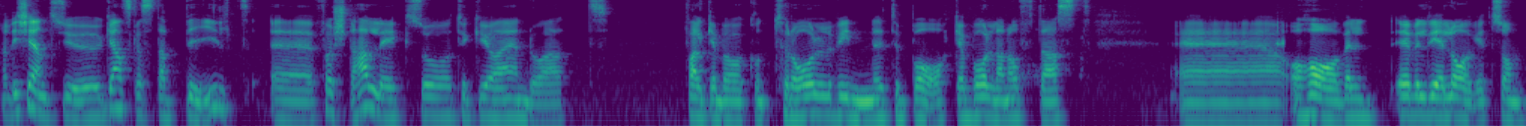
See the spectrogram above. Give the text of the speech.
Ja, det känns ju ganska stabilt. Eh, första halvlek så tycker jag ändå att Falkenberg har kontroll, vinner tillbaka bollarna oftast. Eh, och har väl, är väl det laget som,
